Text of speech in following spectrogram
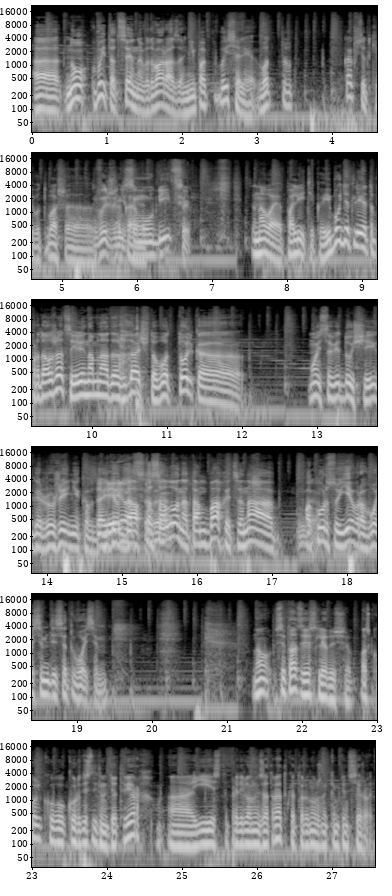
А, ну, вы-то цены в два раза не повысили. Вот как все-таки вот ваша... Вы же не такая- самоубийцы. Ценовая политика? И будет ли это продолжаться, или нам надо ждать, что вот только мой соведущий Игорь Ружейников дойдет Соберется, до автосалона, там бах, и цена по Да. курсу евро 88. Ну, ситуация здесь следующая. Поскольку курс действительно идет вверх, а, есть определенные затраты, которые нужно компенсировать.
